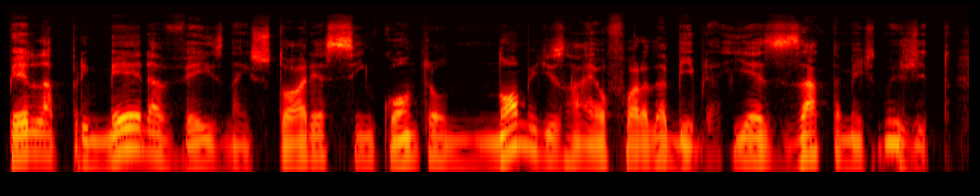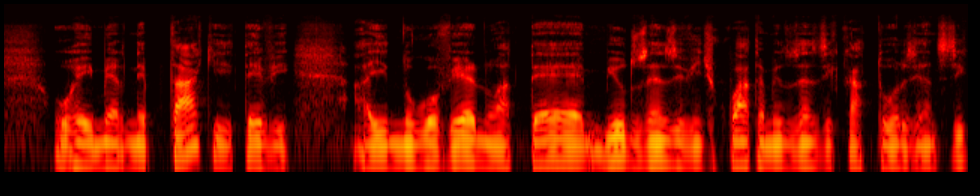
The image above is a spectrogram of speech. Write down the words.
pela primeira vez na história se encontra o nome de Israel fora da Bíblia, e é exatamente no Egito. O rei Merneptah, que teve aí no governo até 1224 a 1214 a.C.,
